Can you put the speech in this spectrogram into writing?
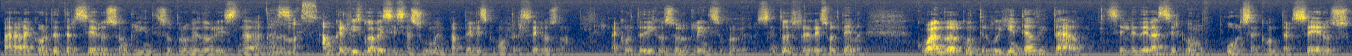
para la Corte terceros son clientes o proveedores nada más. Aunque el fisco a veces asume en papeles como terceros, no. La Corte dijo solo clientes o proveedores. Entonces regreso al tema. Cuando al contribuyente auditado se le debe hacer compulsa con terceros,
